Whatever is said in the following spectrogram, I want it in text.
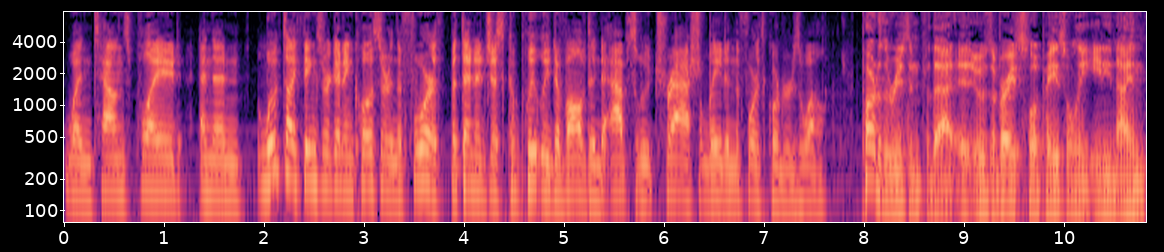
when Towns played, and then looked like things were getting closer in the fourth. But then it just completely devolved into absolute trash late in the fourth quarter as well part of the reason for that, it, was a very slow pace, only 89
